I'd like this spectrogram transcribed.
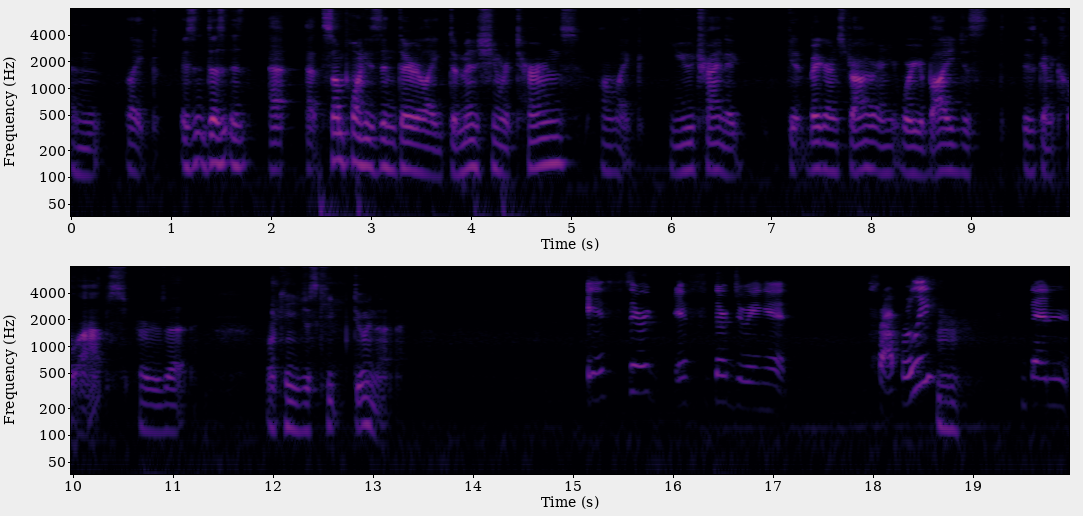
and like isn't does is, at, at some point isn't there like diminishing returns on like you trying to get bigger and stronger and where your body just is going to collapse or is that or can you just keep doing that if they're if they're doing it properly Mhm. then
